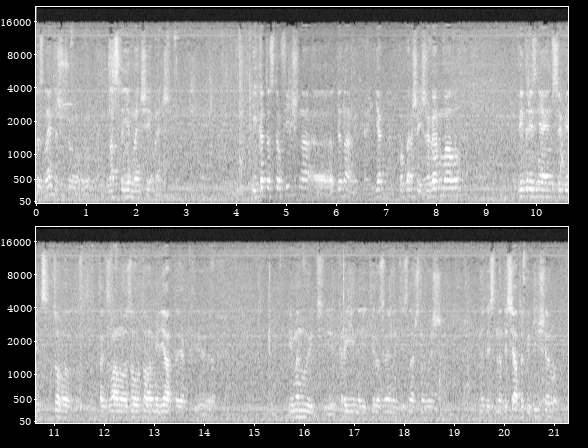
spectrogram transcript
Ви знаєте, що нас стає менше і менше. І катастрофічна е, динаміка. Як, по-перше, живемо мало, відрізняємося від того так званого золотого мільярда, як іменують країни, які розвинуті значно вище. Ми десь на десяток і більше років.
